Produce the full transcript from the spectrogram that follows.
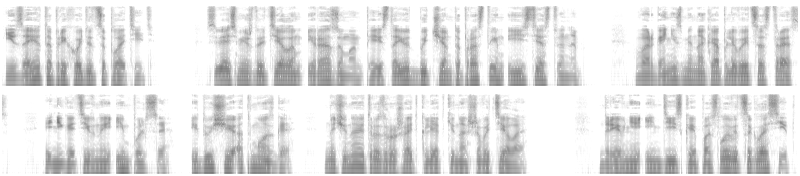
И за это приходится платить. Связь между телом и разумом перестает быть чем-то простым и естественным. В организме накапливается стресс и негативные импульсы, идущие от мозга, начинают разрушать клетки нашего тела. Древняя индийская пословица гласит,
